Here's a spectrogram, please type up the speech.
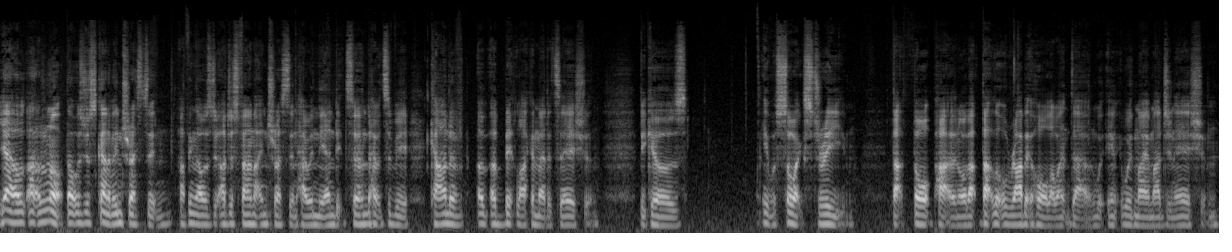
yeah, I, I don't know. That was just kind of interesting. I think that was, I just found that interesting how in the end it turned out to be kind of a, a bit like a meditation because it was so extreme that thought pattern or that, that little rabbit hole I went down with, with my imagination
